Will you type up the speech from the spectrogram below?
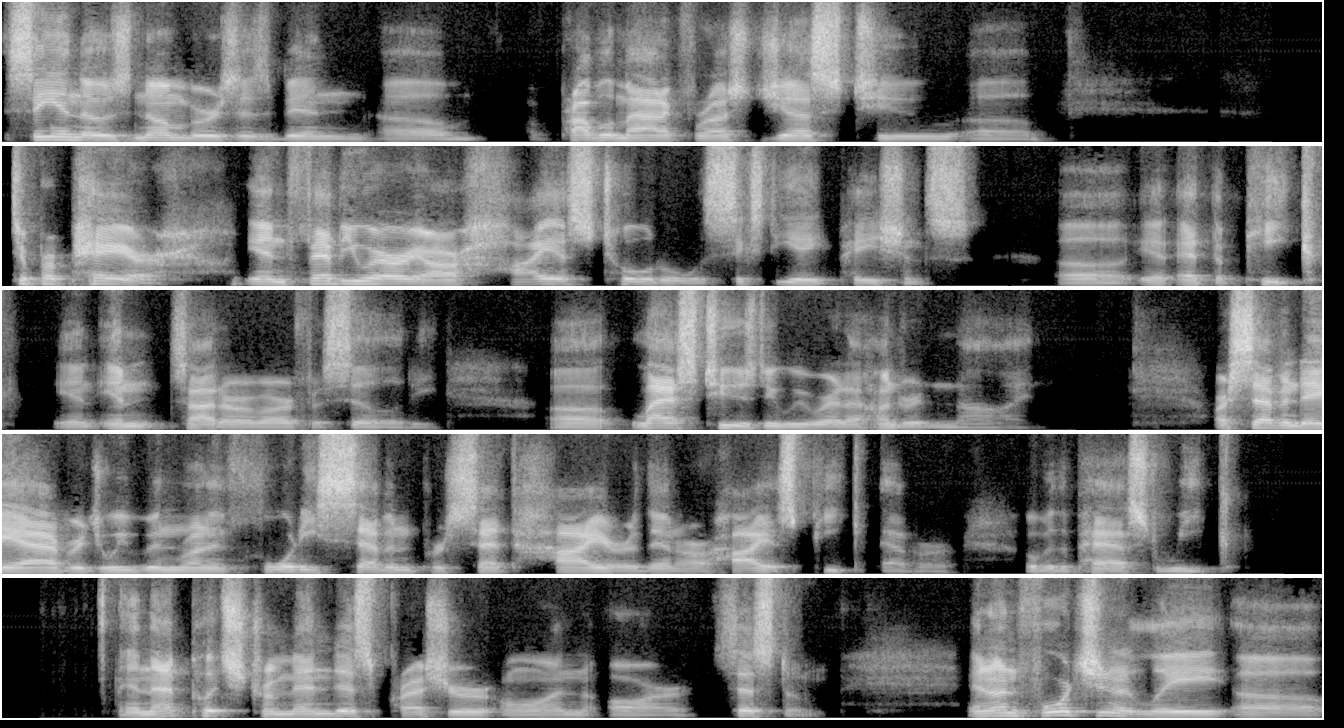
seeing those numbers has been um, problematic for us just to uh, to prepare. In February, our highest total was 68 patients uh, at the peak in, inside of our facility. Uh, last Tuesday, we were at 109. Our seven day average, we've been running 47% higher than our highest peak ever over the past week. And that puts tremendous pressure on our system. And unfortunately, uh,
